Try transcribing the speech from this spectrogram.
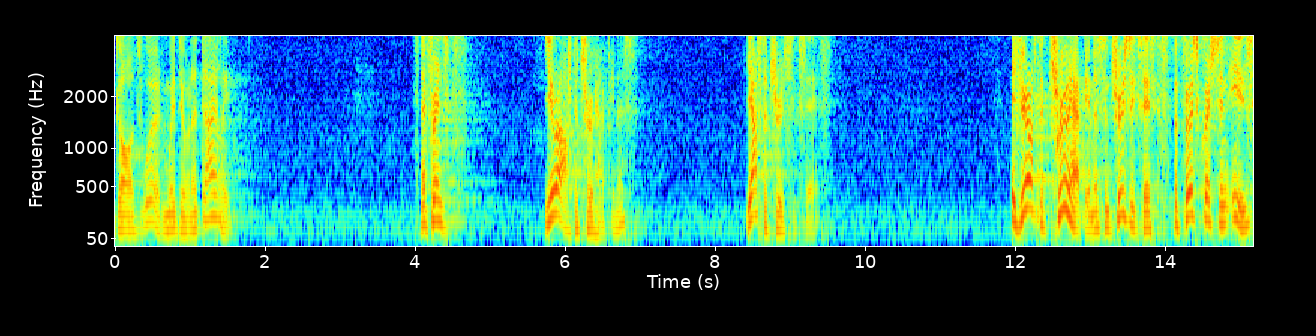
God's word, and we're doing it daily. Now, friends, you're after true happiness, you're after true success. If you're after true happiness and true success, the first question is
